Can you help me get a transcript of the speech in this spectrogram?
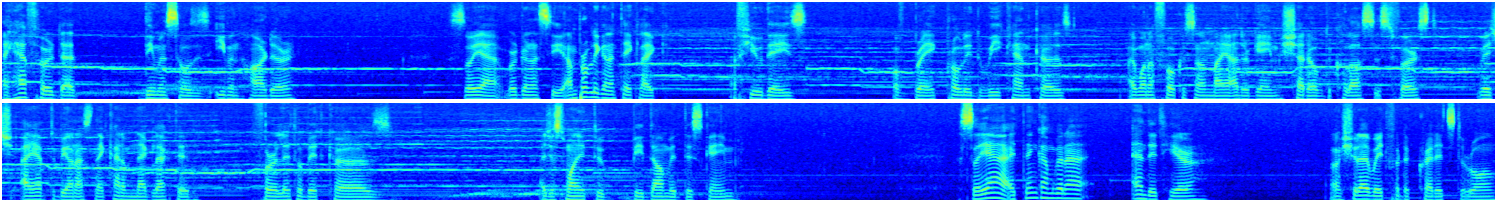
I have heard that Demon Souls is even harder. So yeah we're gonna see. I'm probably gonna take like a few days of break probably the weekend because I want to focus on my other game, Shadow of the Colossus first, which I have to be honest, I kind of neglected for a little bit because I just wanted to be done with this game. So yeah, I think I'm gonna end it here. Or should I wait for the credits to roll?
